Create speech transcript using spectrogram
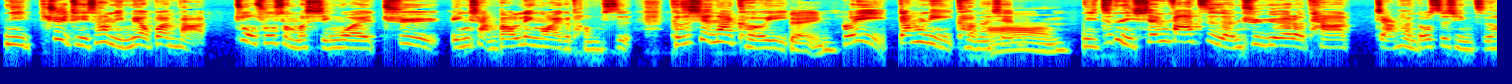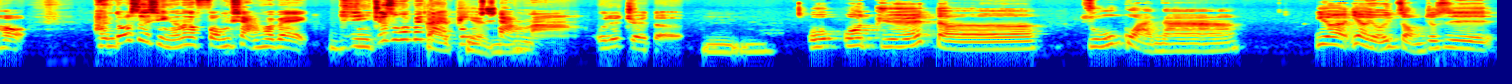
你具体上你没有办法做出什么行为去影响到另外一个同事。可是现在可以，对，所以当你可能先，哦、你这你先发制人去约了他，讲很多事情之后。很多事情的那个风向会被你就是会被带偏向嘛？我就觉得，嗯，我我觉得主管啊，要要有一种就是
